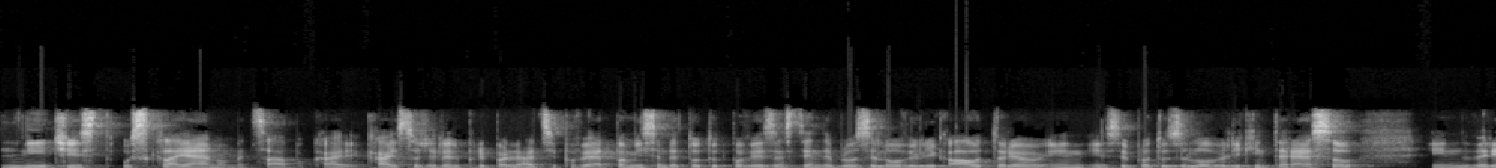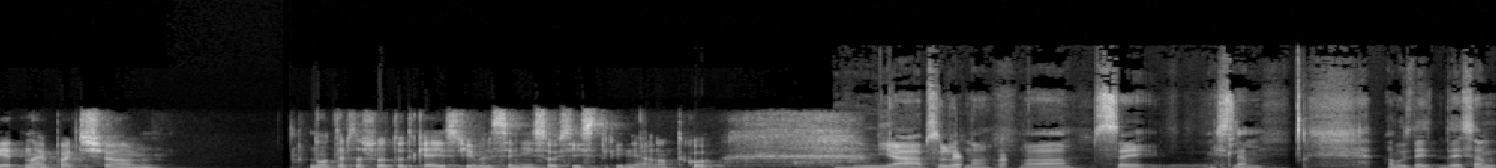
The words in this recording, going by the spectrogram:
ni čist usklajeno med sabo, kaj, kaj so želeli pripeljati povedati. Pa mislim, da je to tudi povezano s tem, da je bilo zelo veliko avtorjev in, in se je bilo tudi zelo veliko interesov, in verjetno je pač um, noter zašlo tudi kaj, s čimer se niso vsi strinjali. No, ja, absolutno. Uh, sej, mislim. Zdaj, zdaj sem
